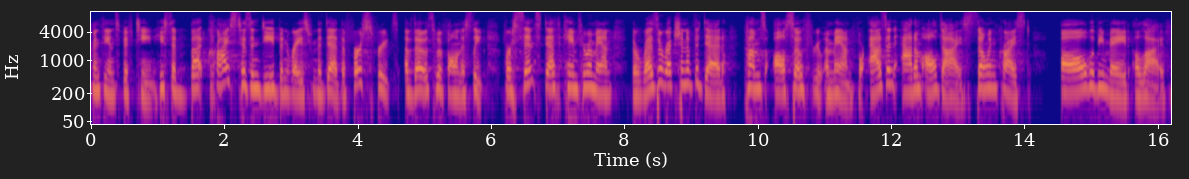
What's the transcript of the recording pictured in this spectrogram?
Corinthians 15. He said, But Christ has indeed been raised from the dead, the first fruits of those who have fallen asleep. For since death came through a man, the resurrection of the dead comes also through a man. For as in Adam all die, so in Christ all will be made alive.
